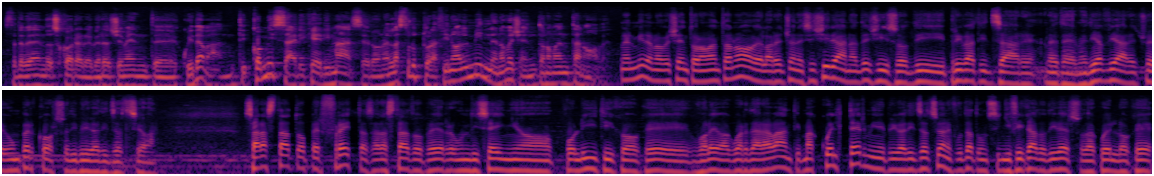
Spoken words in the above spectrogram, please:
state vedendo scorrere velocemente qui davanti, commissari che rimasero nella struttura fino al 1999. Nel 1999 la regione siciliana ha deciso di privatizzare le terme, di avviare cioè un percorso di privatizzazione. Sarà stato per fretta, sarà stato per un disegno politico che voleva guardare avanti, ma quel termine privatizzazione fu dato un significato diverso da quello che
